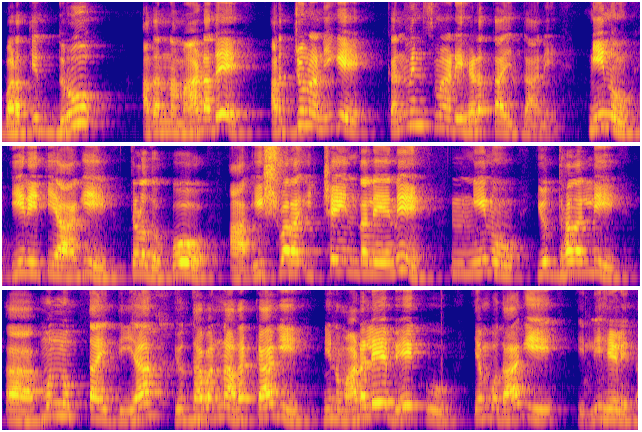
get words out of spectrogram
ಬರ್ತಿದ್ರೂ ಅದನ್ನು ಮಾಡದೆ ಅರ್ಜುನನಿಗೆ ಕನ್ವಿನ್ಸ್ ಮಾಡಿ ಹೇಳುತ್ತಾ ಇದ್ದಾನೆ. ನೀನು ಈ ರೀತಿಯಾಗಿ ತಿಳಿದುಕೋ. ಆ ಈಶ್ವರ ಇಚ್ಛೆಯಿಂದಲೇನೆ ನೀನು ಯುದ್ಧದಲ್ಲಿ ಮುನ್ನುಗ್ತಾ ಇದ್ದೀಯ. ಯುದ್ಧವನ್ನು ಅದಕ್ಕಾಗಿ ನೀನು ಮಾಡಲೇಬೇಕು ಎಂಬುದಾಗಿ ಇಲ್ಲಿ ಹೇಳಿದ.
